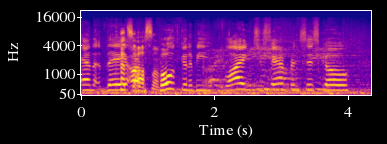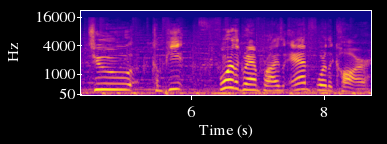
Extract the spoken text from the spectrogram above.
and they That's are awesome. both going to be flying to San Francisco to compete for the grand prize and for the car.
